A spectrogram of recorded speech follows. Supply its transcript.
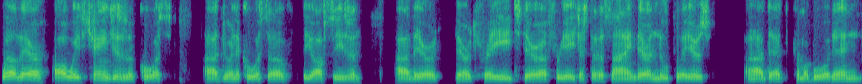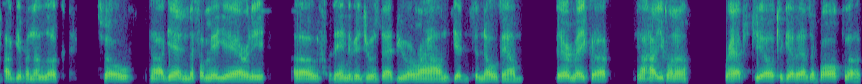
Well, there are always changes, of course, uh, during the course of the off season. Uh, there are there are trades, there are free agents that are signed, there are new players uh, that come aboard and are given a look. So uh, again, the familiarity of the individuals that you're around, getting to know them, their makeup, you know, how you're going to perhaps gel together as a ball club.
